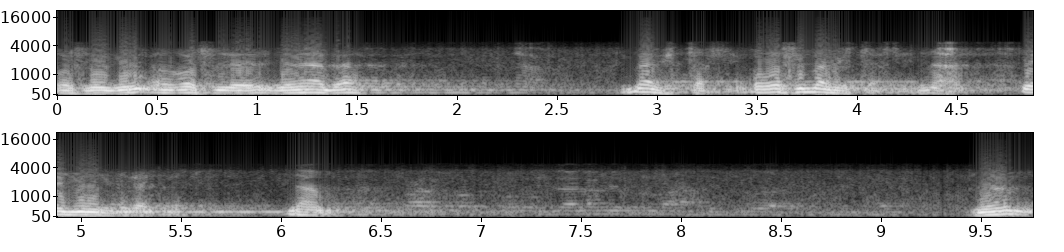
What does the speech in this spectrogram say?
غسل غسل الجنابة؟ نعم ما في ترتيب الغسل ما في ترتيب نعم. يجوز بغير نعم. نعم.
